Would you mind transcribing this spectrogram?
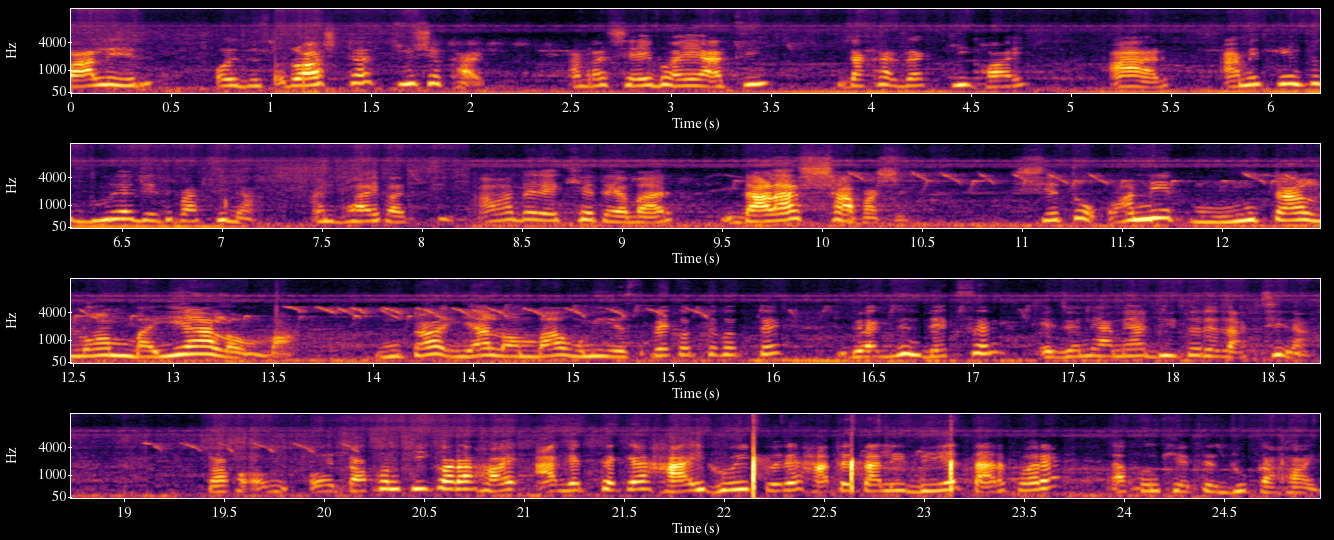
বালির ওই রসটা চুষে খায়। আমরা সেই ভয়ে আছি। দেখা যাক কি হয়। আর আমি কিন্তু দূরে যেতে পারছি না, আমি ভয় পাচ্ছি। আমাদের এ খেতে আবার দাঁড়ার সাপ আসে। সে তো অনেক মোটা, লম্বা, ইয়া লম্বা। মোটা, ইয়া লম্বা, উনি স্প্রে করতে করতে দু একদিন দেখছেন এই আমি আর ভিতরে যাচ্ছি না। তখন তখন কি করা হয়? আগের থেকে হাই হুই করে হাতে তালি দিয়ে তারপরে এখন খেতে ঢুকা হয়।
